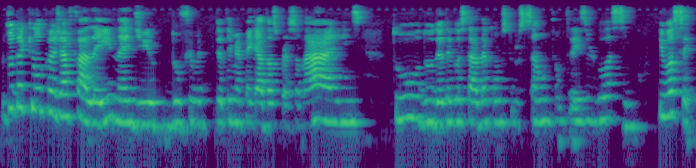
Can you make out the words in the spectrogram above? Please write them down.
Por tudo aquilo que eu já falei, né, de, do filme, de eu ter me apegado aos personagens, tudo, de eu ter gostado da construção, então 3,5. E você?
